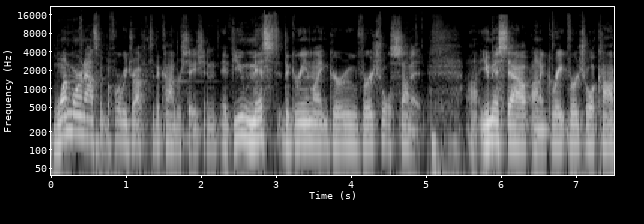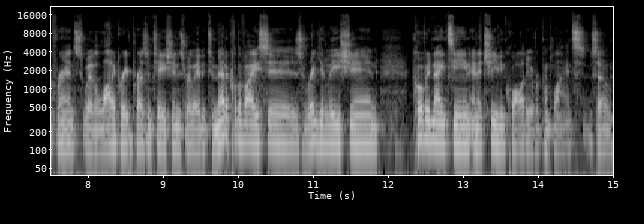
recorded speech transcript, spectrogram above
One more announcement before we drop into the conversation. If you missed the Greenlight Guru Virtual Summit, uh, you missed out on a great virtual conference with a lot of great presentations related to medical devices, regulation, COVID 19, and achieving quality over compliance. So,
